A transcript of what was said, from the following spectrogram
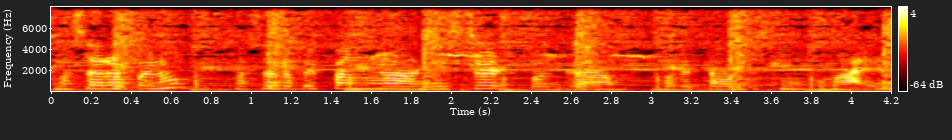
Masarap ano, masarap ipang uh, dessert pag uh, pagkatapos mong kumain.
